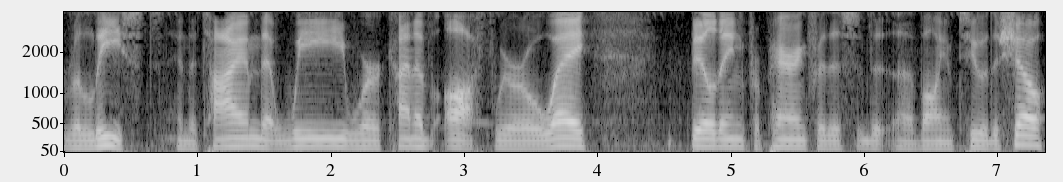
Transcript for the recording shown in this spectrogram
released in the time that we were kind of off. We were away building, preparing for this uh, Volume 2 of the show.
